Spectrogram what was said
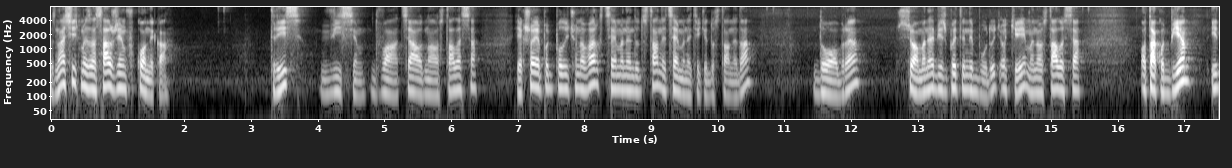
Значить, ми засаджуємо в коника. Трісь, 8, 2. Ця одна осталася. Якщо я полечу наверх, цей мене не достане, цей мене тільки достане, да? Добре. Все, мене більш бити не будуть. Окей, мене осталося. Отак от б'є. І.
